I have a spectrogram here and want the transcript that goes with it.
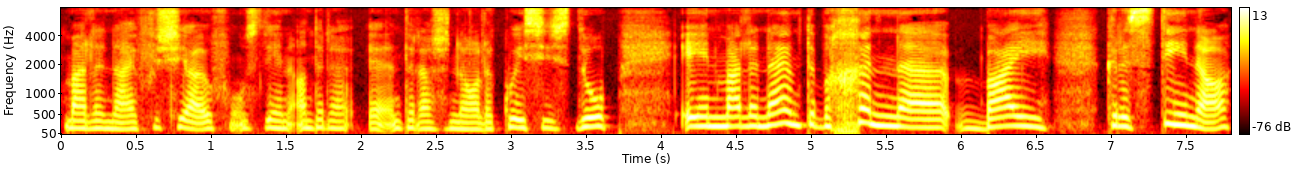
Marlene Forsie vir ons die ander eh, internasionale kwessies dop en Marlene om te begin uh, by Christina,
